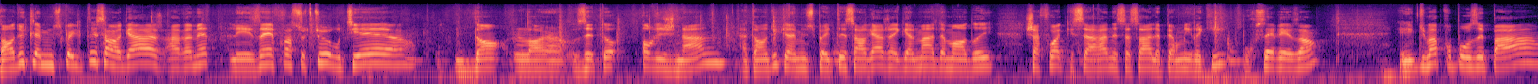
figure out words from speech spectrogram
Attendu que la municipalité s'engage à remettre les infrastructures routières dans leurs états original. Attendu que la municipalité s'engage également à demander chaque fois qu'il sera nécessaire le permis requis. Pour ces raisons, il est dûment proposé par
